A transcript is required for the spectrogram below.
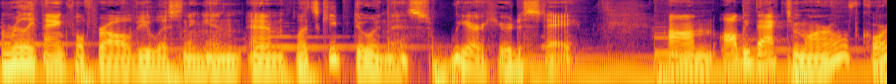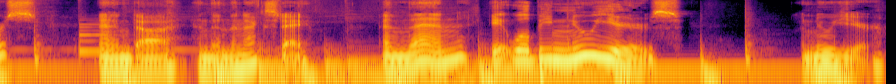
I'm really thankful for all of you listening in. And let's keep doing this. We are here to stay. Um, I'll be back tomorrow, of course, and uh, and then the next day, and then it will be New Year's, a new year.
